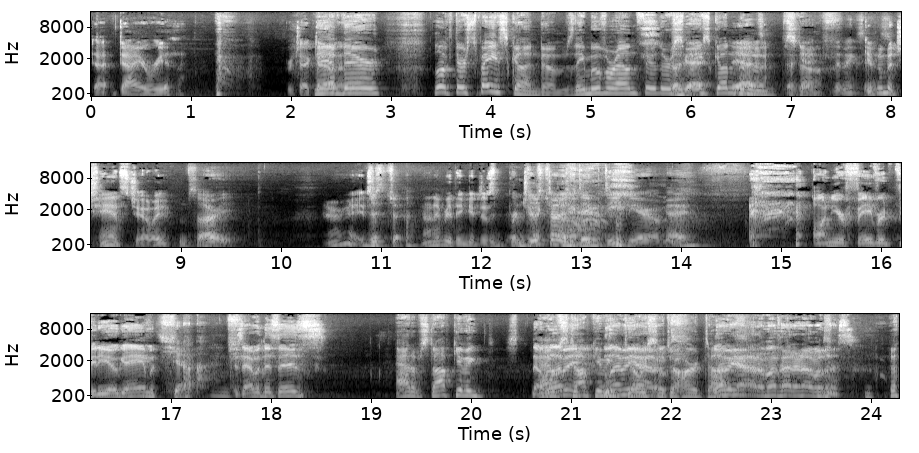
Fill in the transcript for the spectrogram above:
Di- diarrhea, projectile. they have their look. They're space Gundams. They move around through their Okay, space Gundam yeah, okay, stuff. that makes sense. Give them a chance, Joey. I'm sorry. All right, Just tr- not everything could just I'm just trying to dig deep here, okay? on your favorite video game. Yeah. Is that what this is? Adam, stop giving. No, Adam, let me, stop giving let me Joey at such a hard time. Let me Adam. I've had enough of this.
